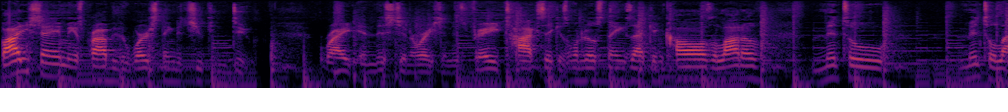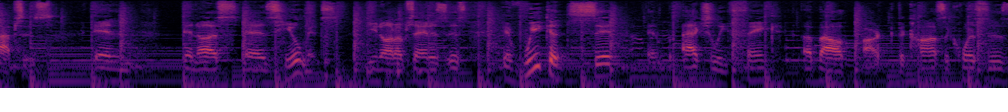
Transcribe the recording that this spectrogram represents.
Body shaming is probably the worst thing that you can do, right, in this generation. It's very toxic. It's one of those things that can cause a lot of mental mental lapses in in us as humans. You know what I'm saying? It's if we could sit and actually think about our, the consequences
